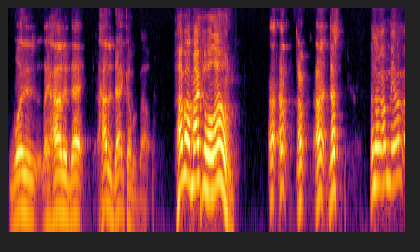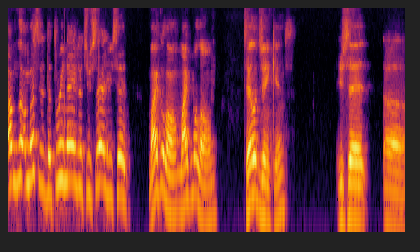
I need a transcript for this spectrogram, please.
what is, like, how did that, how did that come about? How about Michael Malone? Uh, uh, uh, uh, that's, that's, I mean, I'm, I'm, I'm listening to the three names that you said. You said Michael Malone, Mike Malone, Taylor Jenkins. You said, uh,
